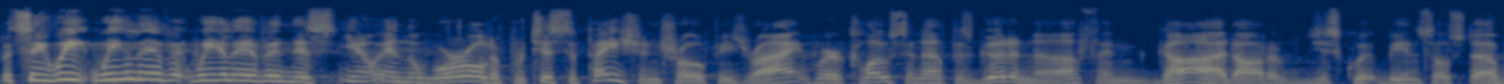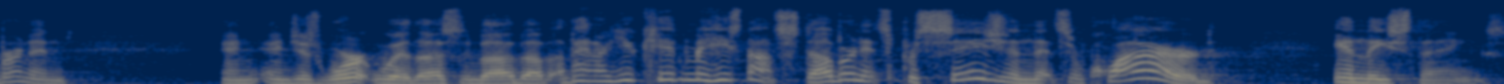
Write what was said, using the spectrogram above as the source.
But see, we, we, live, we live in this, you know, in the world of participation trophies, right? Where close enough is good enough, and God ought to just quit being so stubborn and, and, and just work with us and blah, blah, blah. Man, are you kidding me? He's not stubborn. It's precision that's required in these things.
